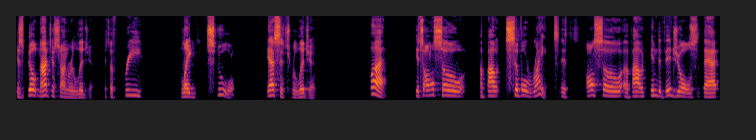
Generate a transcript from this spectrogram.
is built not just on religion, it's a three legged stool. Yes, it's religion, but it's also about civil rights. It's also about individuals that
